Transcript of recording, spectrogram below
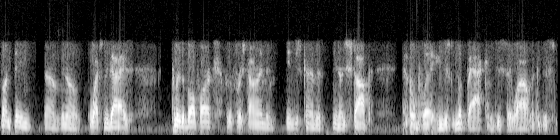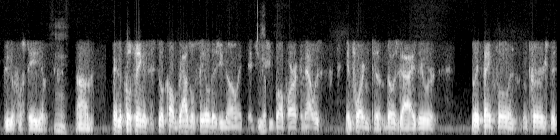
fun things. Um, you know, watching the guys come into the ballpark for the first time and, and just kind of you know just stop at home plate and just look back and just say, "Wow, look at this beautiful stadium." Um, and the cool thing is it's still called Brazell Field, as you know, at, at GCU Ballpark, and that was important to those guys. They were really thankful and encouraged that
